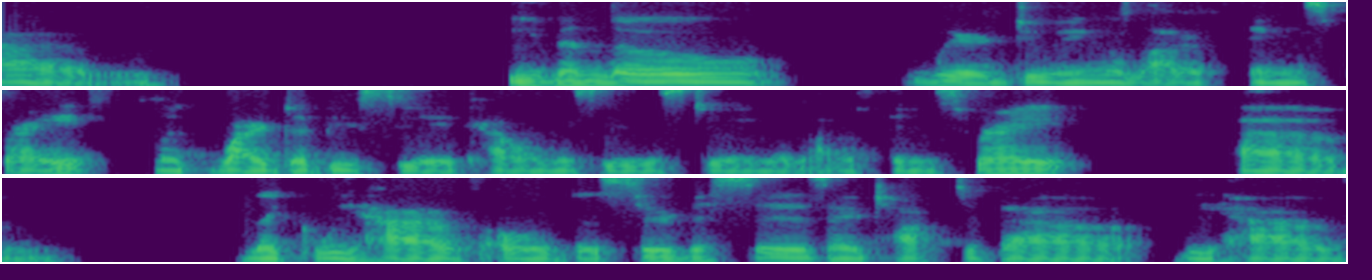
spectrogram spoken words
um, even though we're doing a lot of things right, like YWCA Kalamazoo is doing a lot of things right. Um, like we have all of the services I talked about. We have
